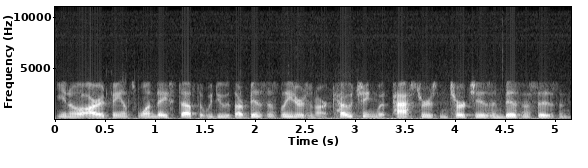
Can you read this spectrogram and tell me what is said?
you know our advanced one day stuff that we do with our business leaders and our coaching with pastors and churches and businesses and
